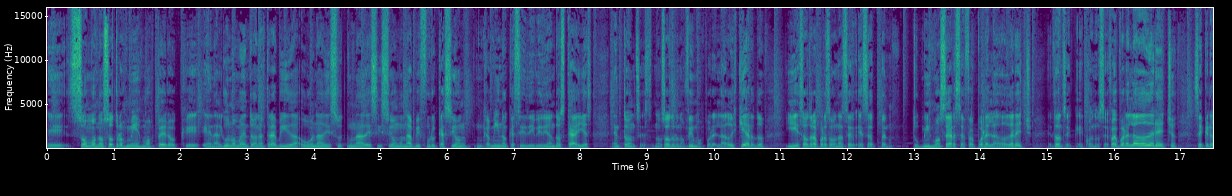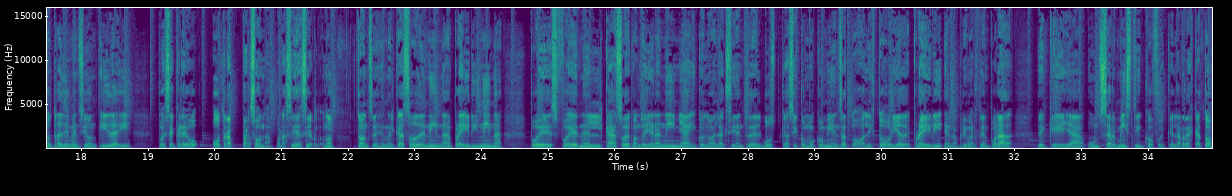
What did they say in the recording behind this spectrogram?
eh, somos nosotros mismos, pero que en algún momento de nuestra vida hubo una, una decisión, una bifurcación, un camino que se dividió en dos calles. Entonces, nosotros nos fuimos por el lado izquierdo y esa otra persona, se, esa, bueno, tu mismo ser se fue por el lado derecho. Entonces, que cuando se fue por el lado derecho, se creó otra dimensión y de ahí, pues se creó otra persona, por así decirlo, ¿no? Entonces, en el caso de Nina, Prairie Nina, pues fue en el caso de cuando ella era niña y con el accidente del bus, así como comienza toda la historia de Prairie en la primera temporada, de que ella, un ser místico, fue que la rescató.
